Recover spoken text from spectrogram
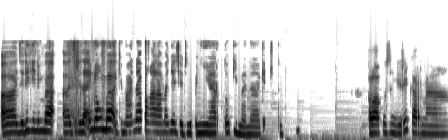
Uh, jadi gini Mbak, uh, ceritain dong Mbak gimana pengalamannya jadi penyiar tuh gimana kayak gitu. Kalau aku sendiri karena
